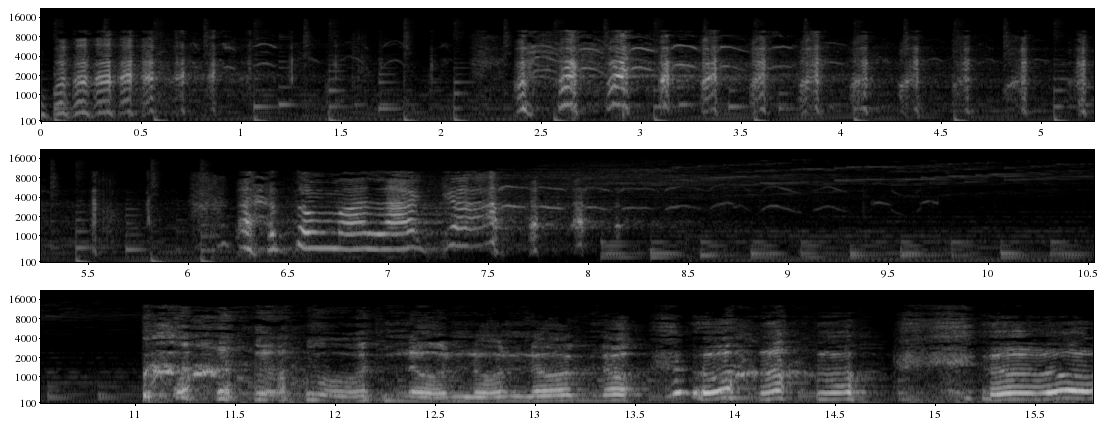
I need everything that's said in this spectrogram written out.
oh, no, no, no, no. Oh, oh, oh,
